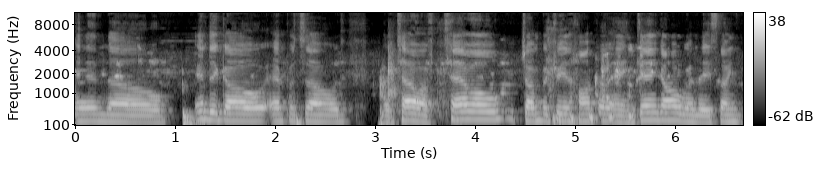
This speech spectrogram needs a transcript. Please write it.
in the Indigo episode, the Tower of Terror, jump between Haunter and Gengar when they sunk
